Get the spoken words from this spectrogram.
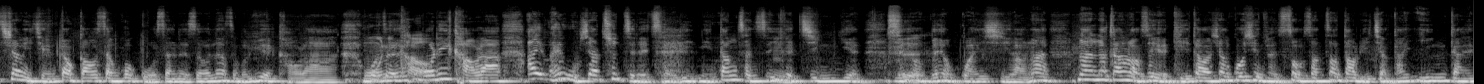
像以前到高三或国三的时候，那什么月考啦，或者模拟考啦，哎哎，五下出子的成绩，你当成是一个经验，没有没有关系啦。那那那刚刚老师也提到，像郭婞淳受伤，照道理讲，他应该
